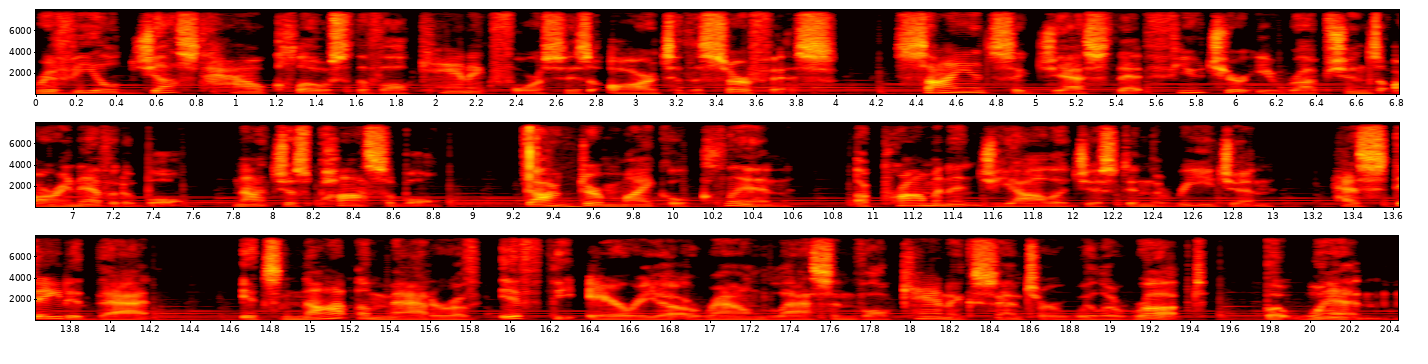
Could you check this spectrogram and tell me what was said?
reveal just how close the volcanic forces are to the surface. Science suggests that future eruptions are inevitable, not just possible. Dr. Michael Clynne, a prominent geologist in the region, has stated that it's not a matter of if the area around Lassen Volcanic Center will erupt, but when.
